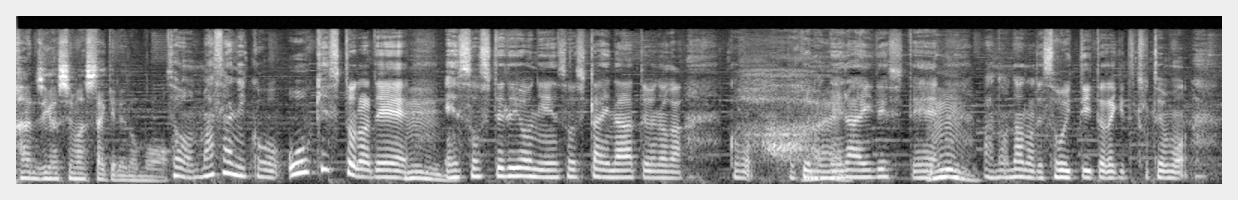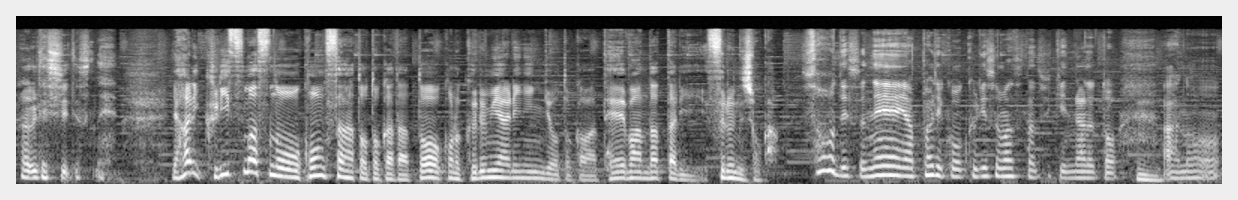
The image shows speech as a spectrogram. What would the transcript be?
感じがしましたけれども。そうまさにこうオーケストラでうん。演奏してるように演奏したいなというのがこうはい。僕の狙いでして、うん。あのなのでそう言っていただけてとても嬉しいですね。やはりクリスマスのコンサートとかだとこのくるみ割り人形とかは定番だったりするんでしょうか、そうですね。やっぱりこうクリスマスの時期になるとうん。あの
